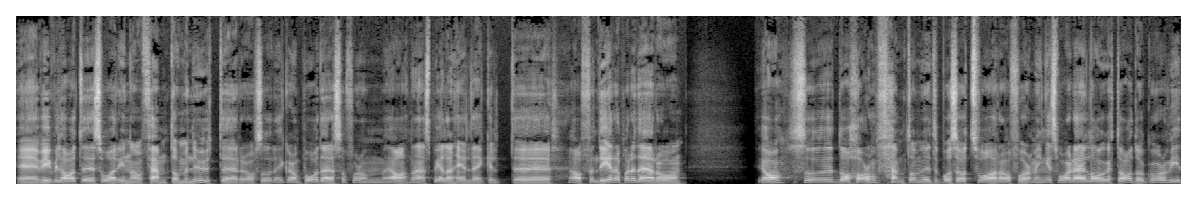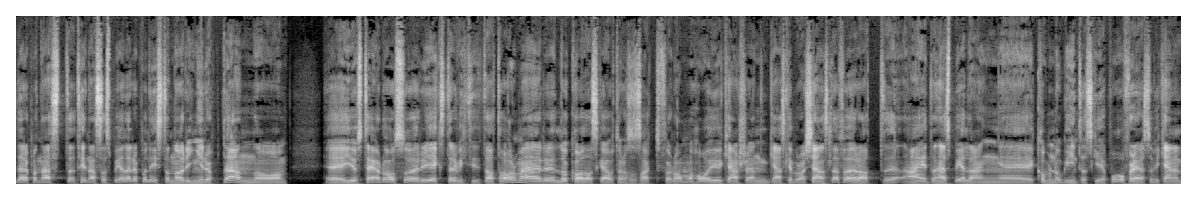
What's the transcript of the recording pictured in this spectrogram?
eh, vi vill ha ett svar inom 15 minuter och så lägger de på där så får de, ja, den här spelaren helt enkelt, eh, ja, fundera på det där och Ja, så då har de 15 minuter på sig att svara och får de inget svar där i laget då, då går de vidare på nästa, till nästa spelare på listan och ringer upp den och eh, just här då så är det ju extra viktigt att ha de här lokala scouterna som sagt, för de har ju kanske en ganska bra känsla för att eh, nej, den här spelaren eh, kommer nog inte att skriva på för det, så vi kan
